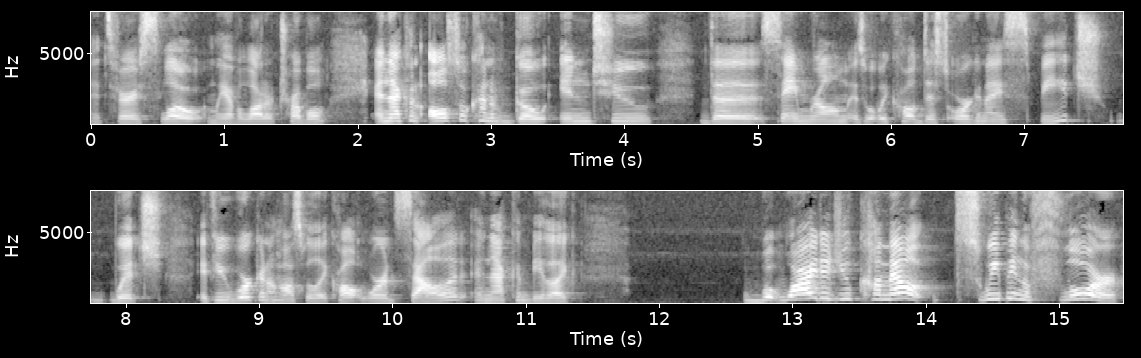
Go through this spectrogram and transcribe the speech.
It's very slow and we have a lot of trouble. And that can also kind of go into the same realm as what we call disorganized speech, which if you work in a hospital, they call it word salad. And that can be like, but why did you come out sweeping the floor?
